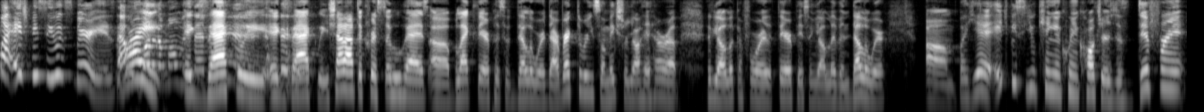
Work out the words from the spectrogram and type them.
my HBCU experience. That was one of the moments. exactly, exactly. Shout out to Krista who has uh, Black Therapists of Delaware directory. So make sure y'all hit her up if y'all looking for a therapist and y'all live in Delaware. Um, but yeah, HBCU king and queen culture is just different,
